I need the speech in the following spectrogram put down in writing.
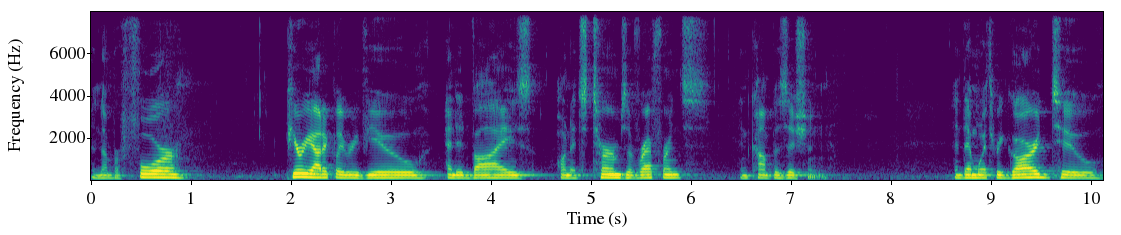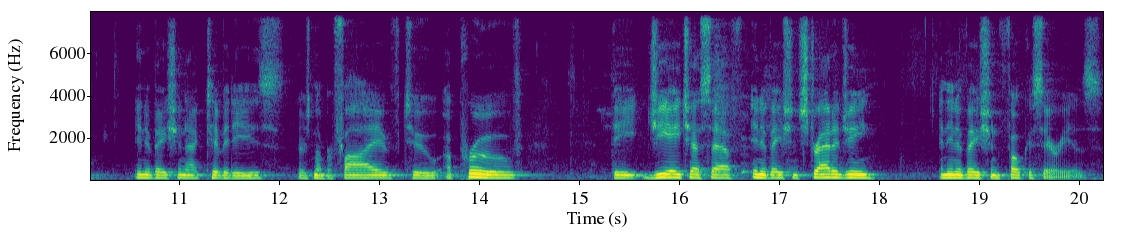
And number four, periodically review and advise on its terms of reference and composition. And then with regard to innovation activities, there's number five, to approve the GHSF innovation strategy and innovation focus areas.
